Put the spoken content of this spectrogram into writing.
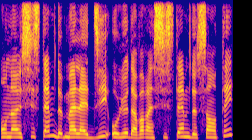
on a un système de maladie au lieu d'avoir un système de santé,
